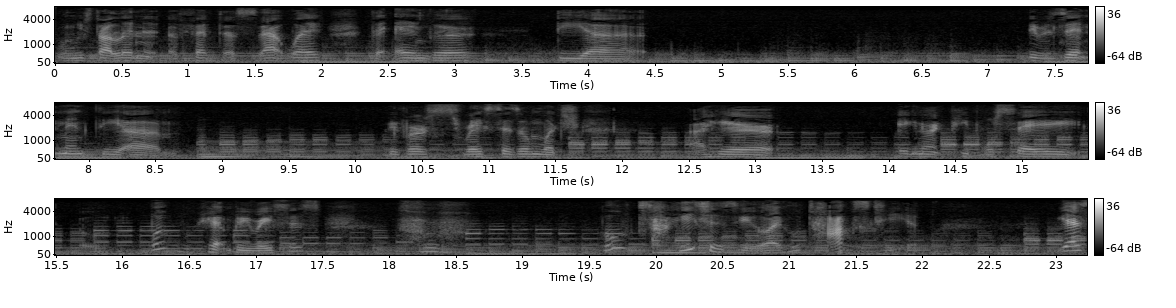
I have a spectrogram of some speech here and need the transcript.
When we start letting it affect us that way the anger the uh the resentment the um reverse racism which i hear ignorant people say well you can't be racist. Who teaches you? Like who talks to you Yes,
